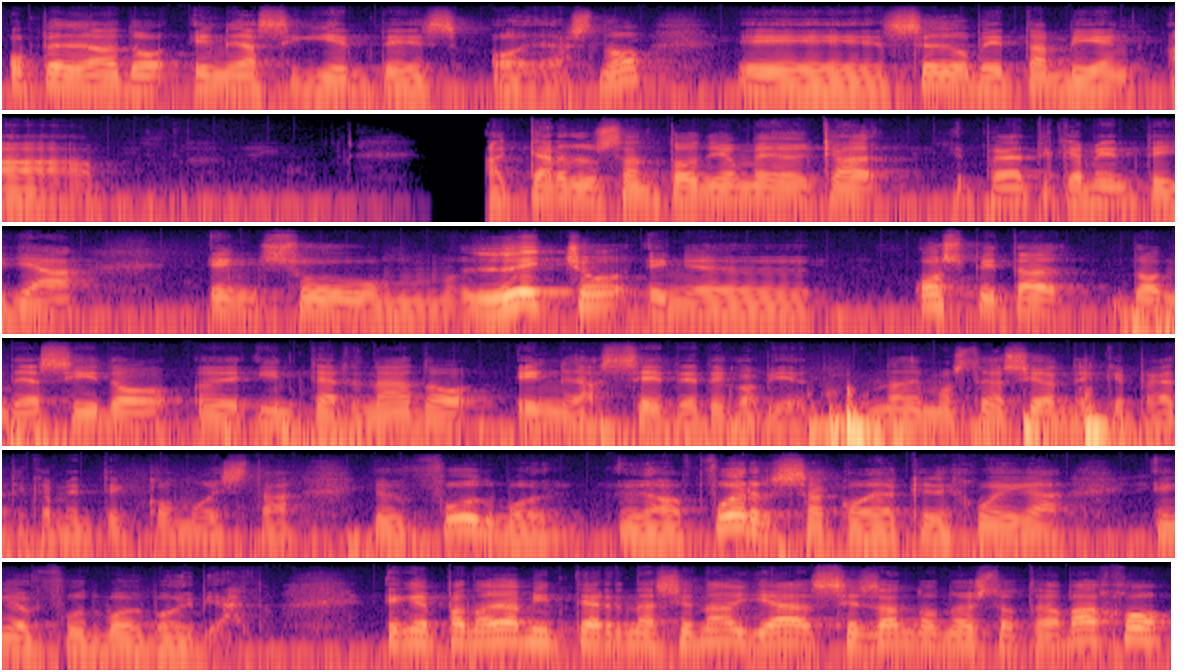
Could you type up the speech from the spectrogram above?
operado en las siguientes horas, ¿no? Eh, se lo ve también a, a Carlos Antonio Melgar prácticamente ya en su lecho en el hospital donde ha sido eh, internado en la sede de gobierno. Una demostración de que prácticamente cómo está el fútbol, la fuerza con la que se juega en el fútbol boliviano. En el panorama internacional, ya cesando nuestro trabajo,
